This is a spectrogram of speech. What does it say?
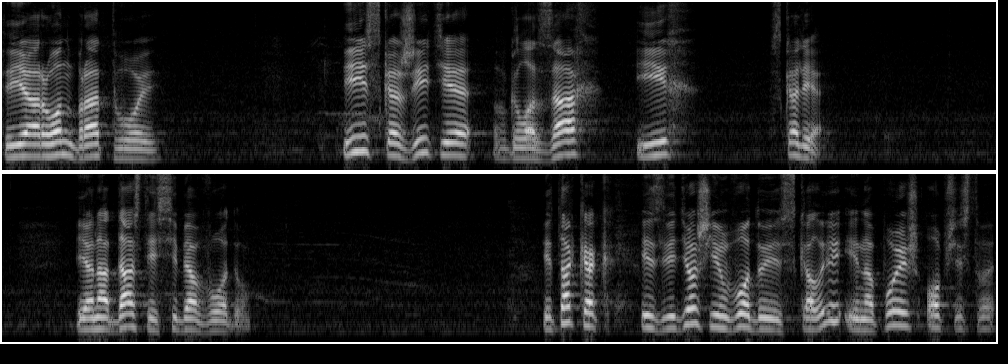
ты и брат твой, и скажите в глазах их скале, и она даст из себя воду. И так как изведешь им воду из скалы и напоишь общество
